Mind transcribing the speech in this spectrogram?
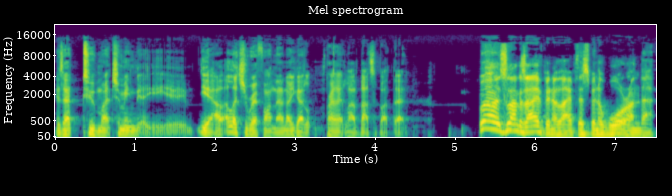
is that too much? I mean, yeah, I'll, I'll let you riff on that. I know you got probably a lot of thoughts about that. Well, as long as I've been alive, there's been a war on that.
